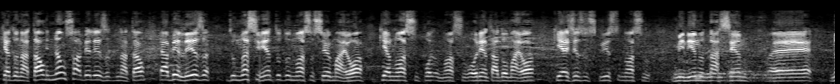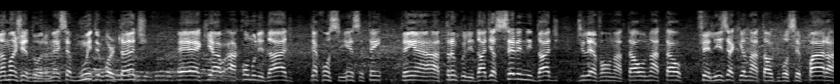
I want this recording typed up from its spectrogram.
que é do Natal. E não só a beleza do Natal, é a beleza do nascimento do nosso ser maior, que é o nosso, nosso orientador maior, que é Jesus Cristo, nosso menino nascendo é, na manjedoura. Né? Isso é muito importante, é que a, a comunidade tenha consciência, tenha, tenha a tranquilidade, a serenidade de levar um Natal. O Natal feliz é aquele Natal que você para,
